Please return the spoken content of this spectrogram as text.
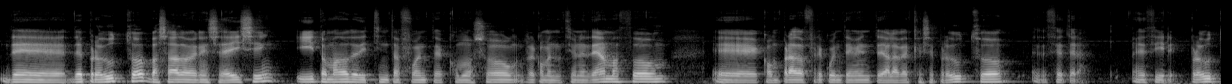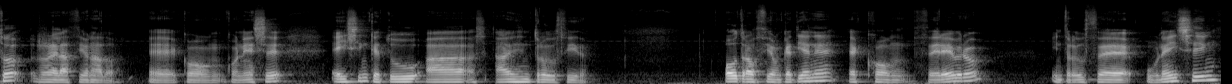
de, productos basados en ese async y tomados de distintas fuentes, como son recomendaciones de Amazon, eh, comprados frecuentemente a la vez que ese producto, etc. Es decir, productos relacionados eh, con, ese async que tú has, has introducido. Otra opción que tienes es con Cerebro, introduce un async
